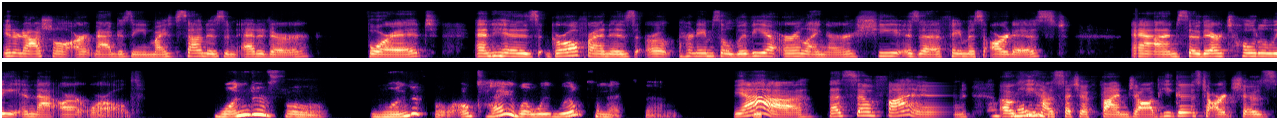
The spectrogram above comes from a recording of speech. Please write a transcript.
international art magazine. My son is an editor for it. And his girlfriend is, Er- her name's Olivia Erlanger. She is a famous artist. And so they're totally in that art world. Wonderful. Wonderful. Okay. Well, we will connect them. Yeah, that's so fun. Oh, he has such a fun job. He goes to art shows,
